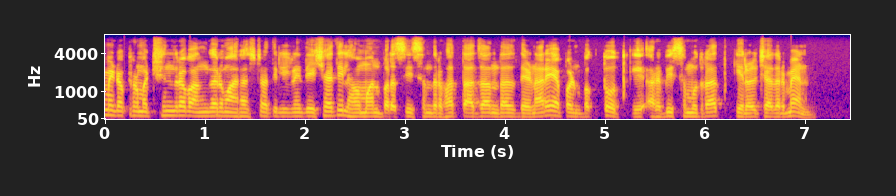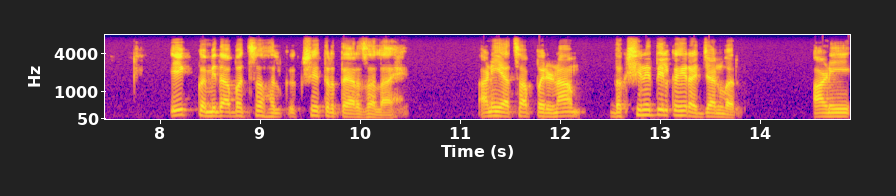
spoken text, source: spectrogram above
मी डॉक्टर मच्छिंद्र बांगर महाराष्ट्रातील आणि देशातील हवामान परिस्थिती संदर्भात ताजा अंदाज देणारे आपण बघतो की अरबी समुद्रात केरळच्या दरम्यान एक कमी दाबाचं हलकं क्षेत्र तयार झालं आहे. आणि याचा परिणाम दक्षिणेतील काही राज्यांवर आणि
